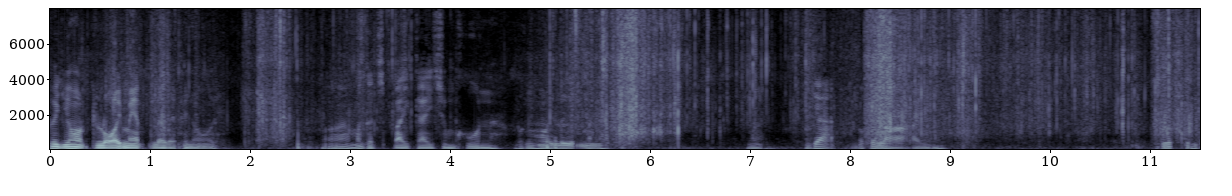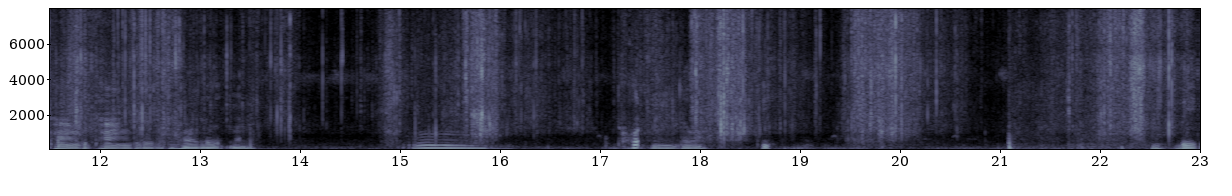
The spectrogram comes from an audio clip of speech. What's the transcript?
คือยอดร้อยเมตรเลยพี่น้อย ว้ามันก็ไปไกลสมควรนะเบิ่งห้อยเลือดมันนะนะญาติแล้วก็ลายนะรถเป็นทางเป็นทางไปเลยแล้วก็ห้อยเลือดมันอืมทดเดี๋ยวสิเบรก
